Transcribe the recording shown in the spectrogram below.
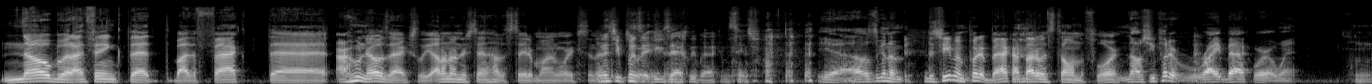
no? But I think that by the fact that, or who knows? Actually, I don't understand how the state of mind works. In that And then she puts it exactly back in the same spot. Yeah, I was gonna. Did she even put it back? I thought it was still on the floor. No, she put it right back where it went. Hmm.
